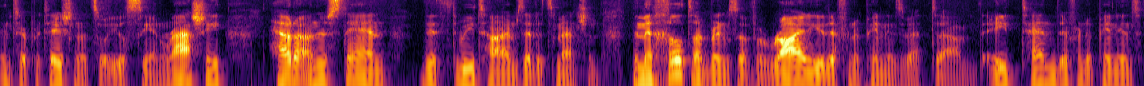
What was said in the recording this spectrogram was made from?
interpretation. That's what you'll see in Rashi, how to understand the three times that it's mentioned. The Mechilta brings a variety of different opinions, about um, eight, ten different opinions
